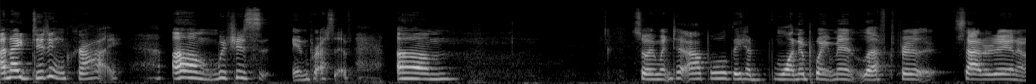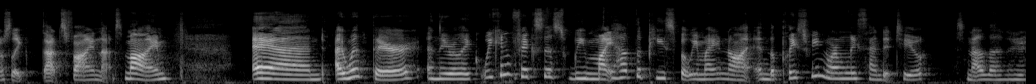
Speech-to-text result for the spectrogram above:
and I didn't cry, um, which is impressive. Um, so I went to Apple. They had one appointment left for Saturday, and I was like, "That's fine, that's mine." And I went there, and they were like, "We can fix this. We might have the piece, but we might not." And the place we normally send it to is none other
